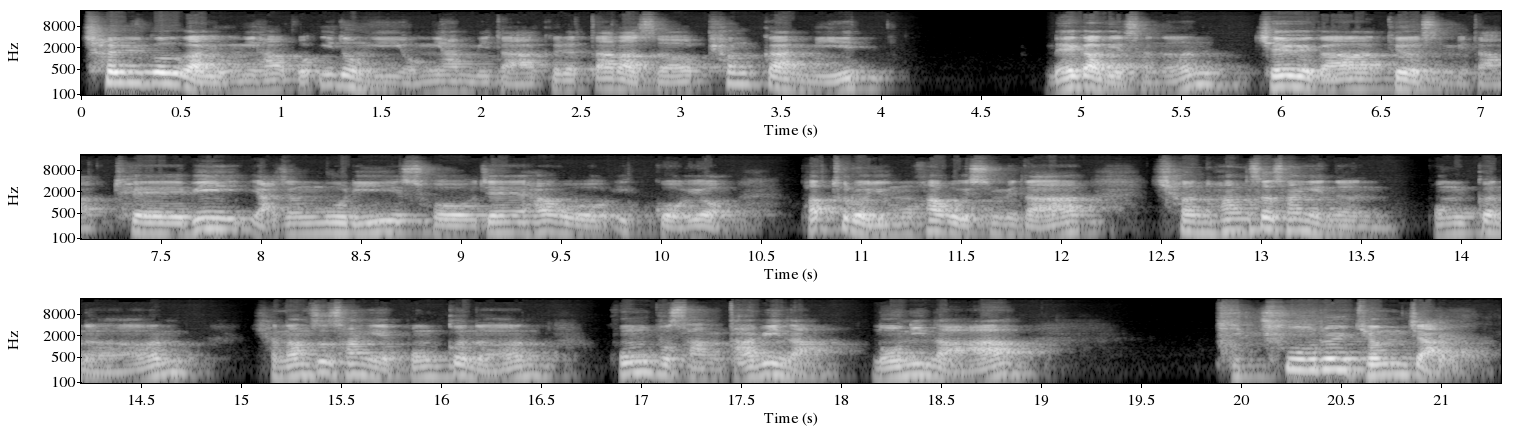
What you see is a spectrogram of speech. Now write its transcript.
철거가 용이하고 이동이 용이합니다. 그에 따라서 평가 및 매각에서는 제외가 되었습니다. 퇴비 야정물이 소재하고 있고요. 밭으로 이용하고 있습니다. 현황서상에는 본건은 현황서상의 본건은 공부상 답이나 논이나 부추를 경작,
